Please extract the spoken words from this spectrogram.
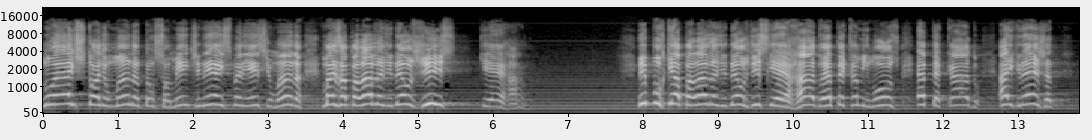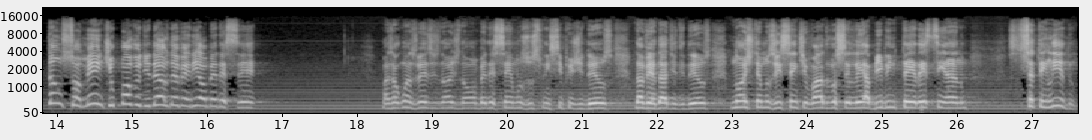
Não é a história humana tão somente, nem a experiência humana, mas a palavra de Deus diz que é errado. E porque a palavra de Deus diz que é errado, é pecaminoso, é pecado, a igreja, tão somente o povo de Deus deveria obedecer. Mas algumas vezes nós não obedecemos os princípios de Deus, da verdade de Deus. Nós temos incentivado você a ler a Bíblia inteira esse ano. Você tem lido?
